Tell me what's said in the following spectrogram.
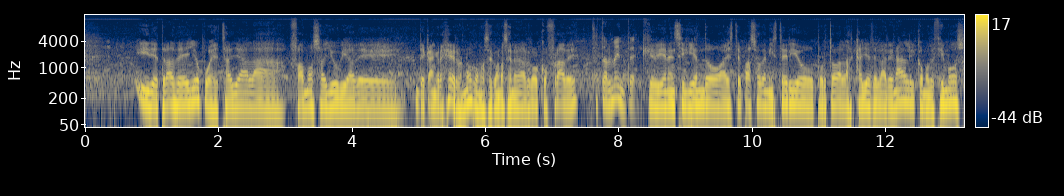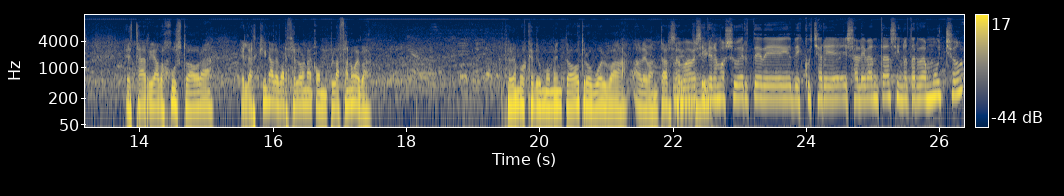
Y detrás de ello, pues está ya la famosa lluvia de, de cangrejeros, ¿no? Como se conoce en el argot cofrade, Totalmente. que vienen siguiendo a este paso de misterio por todas las calles del Arenal y, como decimos, está arriado justo ahora en la esquina de Barcelona con Plaza Nueva. Esperemos que de un momento a otro vuelva a levantarse. Vamos a ver si tenemos suerte de, de escuchar esa levanta, si no tarda mucho.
